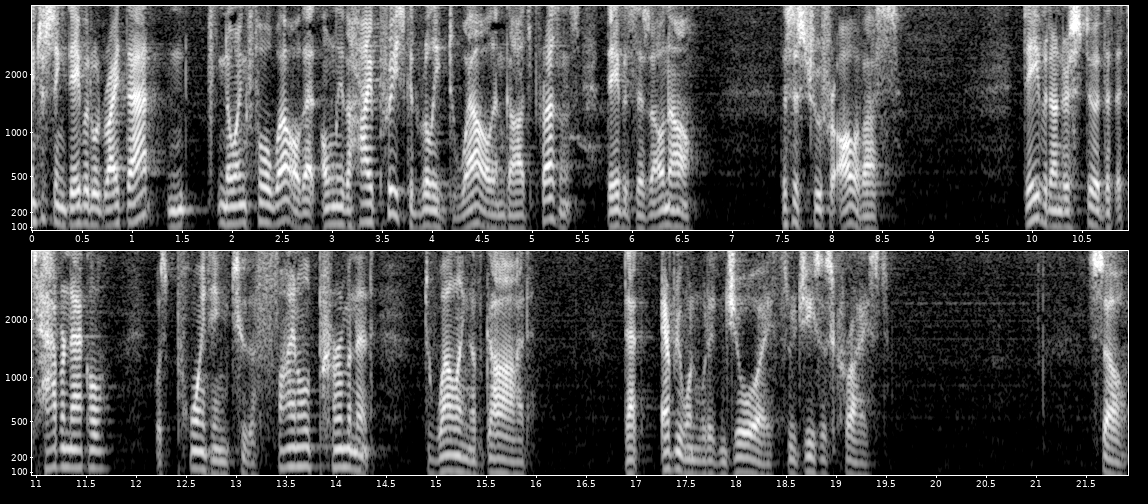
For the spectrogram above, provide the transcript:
Interesting, David would write that knowing full well that only the high priest could really dwell in God's presence. David says, Oh no, this is true for all of us. David understood that the tabernacle was pointing to the final permanent dwelling of God that everyone would enjoy through Jesus Christ. So,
